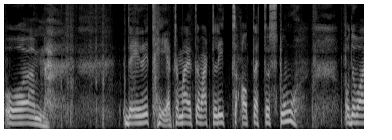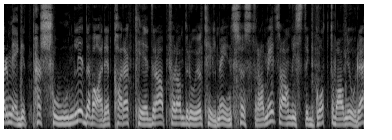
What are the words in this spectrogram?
Og det irriterte meg etter hvert litt at dette sto. Og det var meget personlig. Det var et karakterdrap, for han dro jo til med inn søstera mi, så han visste godt hva han gjorde.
